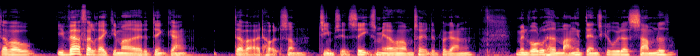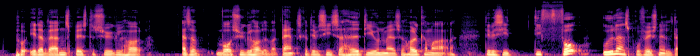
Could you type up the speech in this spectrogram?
der var jo i hvert fald rigtig meget af det dengang, der var et hold som Team CSC, som jeg har omtalt et par gange, men hvor du havde mange danske ryttere samlet på et af verdens bedste cykelhold, altså hvor cykelholdet var dansk, og det vil sige, så havde de jo en masse holdkammerater. Det vil sige, de få udlandsprofessionelle, der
